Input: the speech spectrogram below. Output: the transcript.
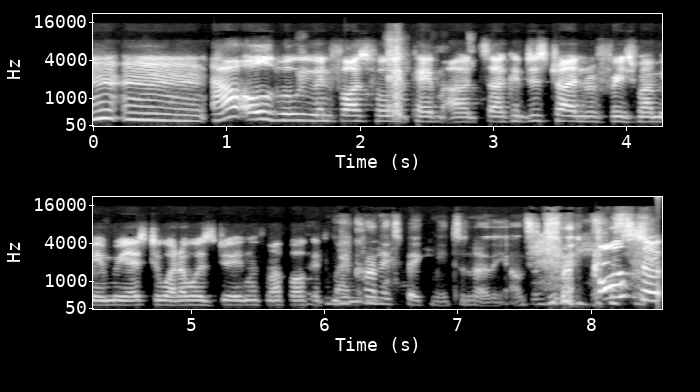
mm-mm. how old were we when Fast Forward came out? So I can just try and refresh my memory as to what I was doing with my pocket money. You can't expect me to know the answer to that. Also,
